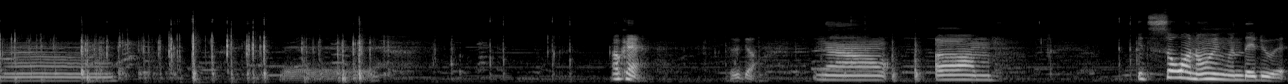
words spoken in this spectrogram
Now. Okay. There we go. Now, um, it's so annoying when they do it.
